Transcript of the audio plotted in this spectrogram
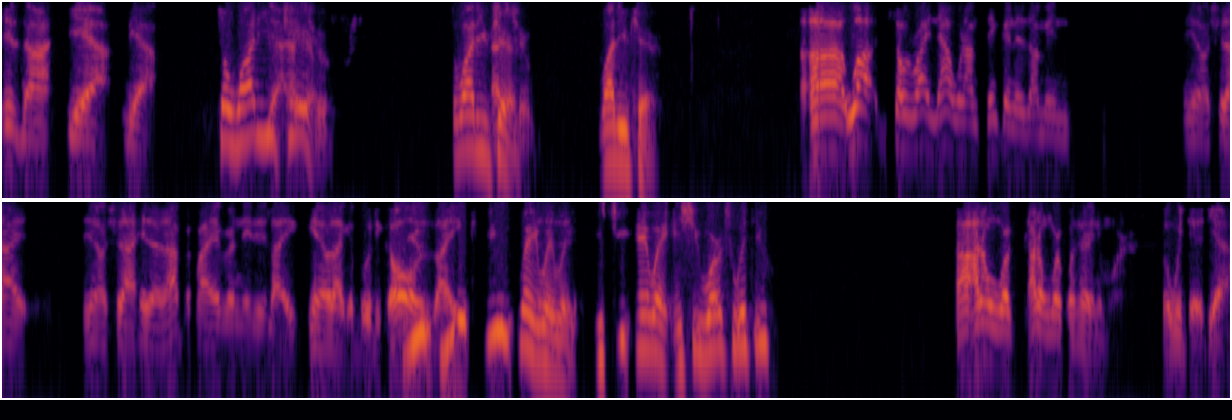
she's not. Yeah, yeah, So why do you yeah. care? So why do you That's care? true. Why do you care? Uh, well, so right now, what I'm thinking is, I mean, you know, should I, you know, should I hit it up if I ever needed like, you know, like a booty call? You- like, you- you- wait, wait, wait. Is she, and wait, and she works with you? uh, I don't work, I don't work with her anymore, but we did, yeah.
